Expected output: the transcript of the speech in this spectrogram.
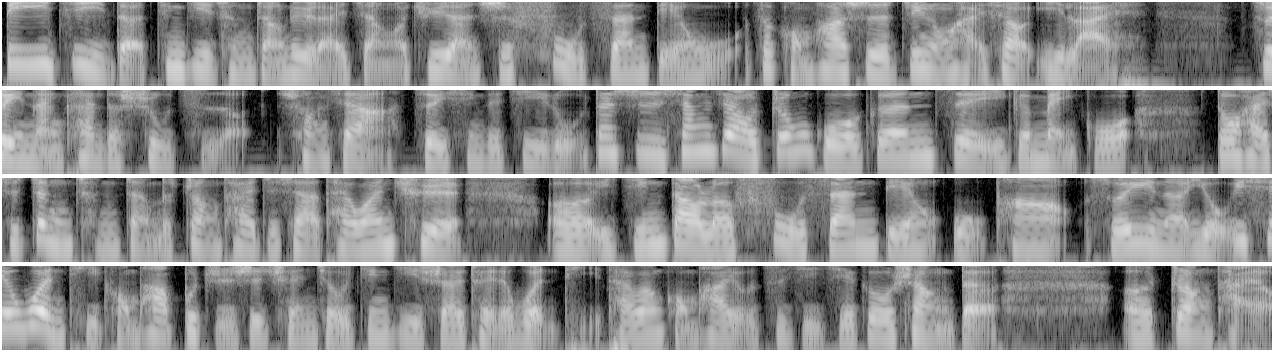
第一季的经济成长率来讲哦，居然是负三点五，这恐怕是金融海啸以来最难看的数字哦，创下最新的纪录。但是相较中国跟这一个美国都还是正成长的状态之下，台湾却呃已经到了负三点五趴，所以呢，有一些问题恐怕不只是全球经济衰退的问题，台湾恐怕有自己结构上的。呃，状态哦，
